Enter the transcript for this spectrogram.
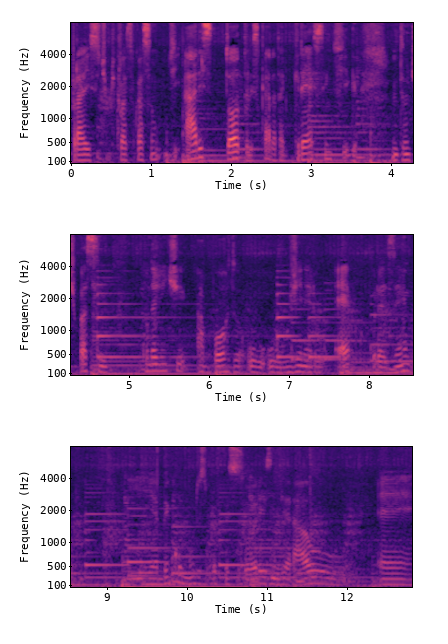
para esse tipo de classificação de Aristóteles, cara, da Grécia antiga. Então, tipo assim, quando a gente aborda o, o gênero épico, por exemplo, e é bem comum dos professores em geral é,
